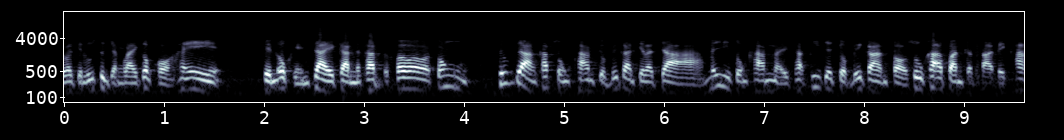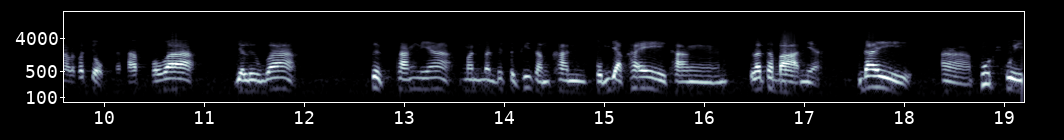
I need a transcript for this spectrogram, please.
เราจะรู้สึกอย่างไรก็ขอให้เห็นอกเห็นใจกันนะครับ ก็ต้องทุกอย่างครับสงครามจบด้วยการเจรจา ไม่มีสงครามไหนครับ ที่จะจบด้วยการต่อสู้ฆ่าฟันกันตายไปข้างแล้วก็จบนะครับ เพราะว่าอย่าลืมว่าศึกครั้งเนี้ย มันมันเป็นศึกที่สำคัญ ผมอยากให้ทางรัฐบาลเนี่ย ได้ พูดคุย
